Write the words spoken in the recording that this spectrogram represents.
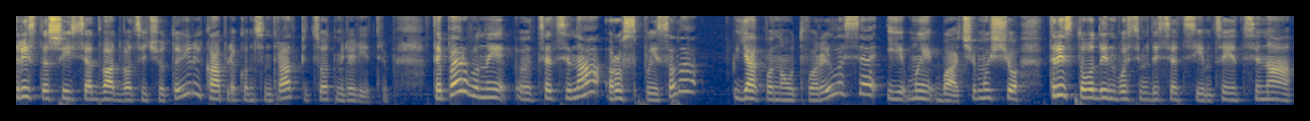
362,24 капля концентрат 500 мл. Тепер вони, е, ця ціна розписана, як вона утворилася, і ми бачимо, що 301,87 це є ціна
